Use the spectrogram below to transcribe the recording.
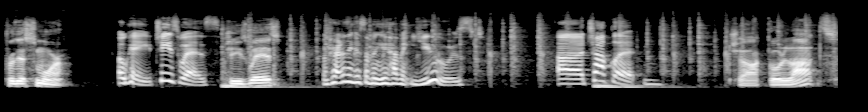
for this s'more. okay, cheese whiz. Cheese whiz, I'm trying to think of something you haven't used. Uh, chocolate. chocolate,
